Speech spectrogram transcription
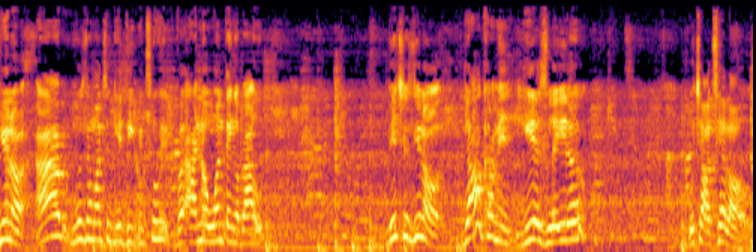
you know, I wasn't one to get deep into it, but I know one thing about bitches. You know, y'all coming years later with y'all tell-alls,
